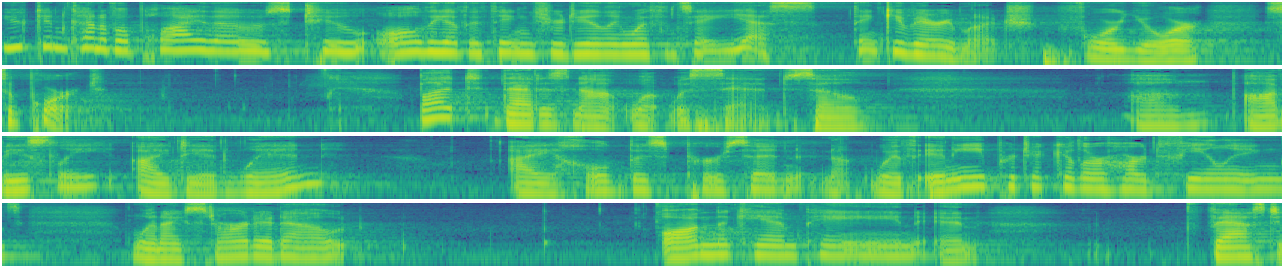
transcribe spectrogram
you can kind of apply those to all the other things you're dealing with and say, yes, thank you very much for your support. But that is not what was said. So um, obviously, I did win. I hold this person not with any particular hard feelings. When I started out on the campaign and fast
